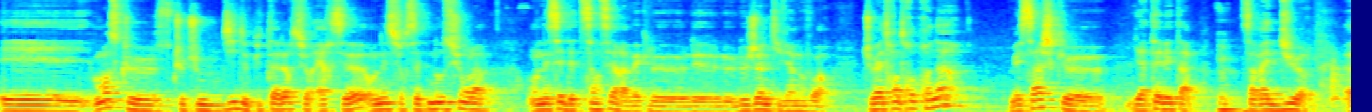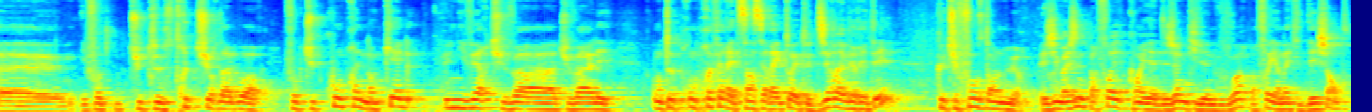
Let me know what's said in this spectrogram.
Et moi, ce que, ce que tu me dis depuis tout à l'heure sur RCE, on est sur cette notion-là. On essaie d'être sincère avec le, le- le- le jeune qui vient nous voir. Tu veux être entrepreneur mais sache qu'il y a telle étape, Mm. ça va être dur. Euh, il faut que tu te structures d'abord. Il faut que tu comprennes dans quel univers tu vas, tu vas aller. On, te, on préfère être sincère avec toi et te dire la vérité que tu fonces dans le mur. Et j'imagine parfois, quand il y a des jeunes qui viennent vous voir, parfois il y en a qui déchantent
